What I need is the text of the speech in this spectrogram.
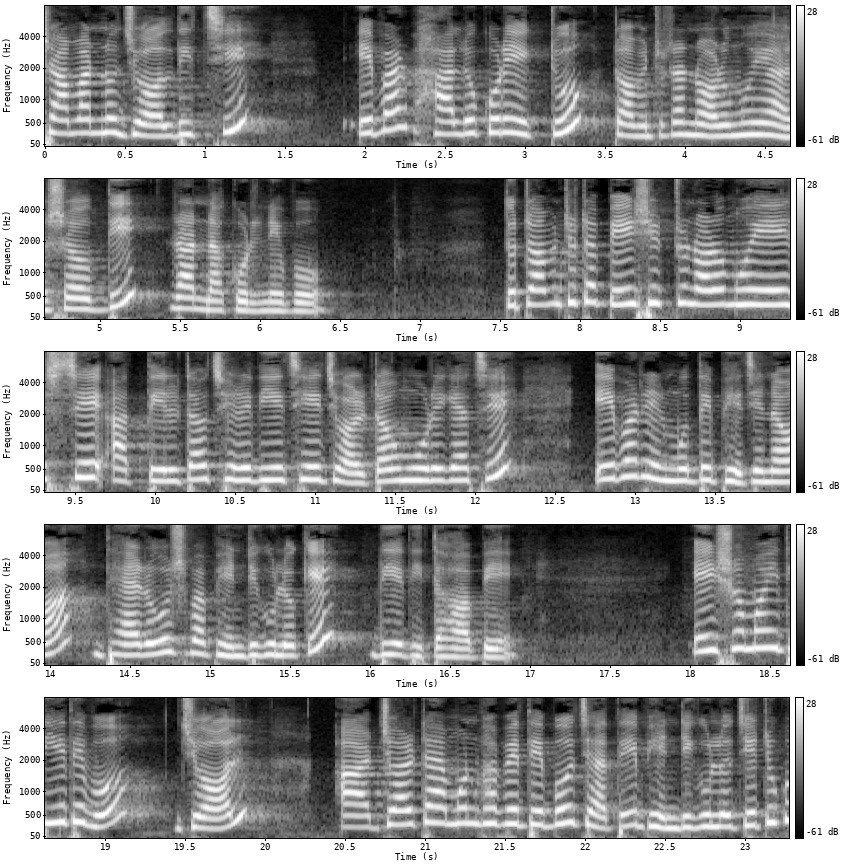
সামান্য জল দিচ্ছি। এবার ভালো করে একটু টমেটোটা নরম হয়ে আসা অবধি রান্না করে নেব। তো টমেটোটা বেশ একটু নরম হয়ে এসছে আর তেলটাও ছেড়ে দিয়েছে, জলটাও মরে গেছে। এবার এর মধ্যে ভেজে নেওয়া ঢ্যাঁড়স বা ভেন্ডিগুলোকে দিয়ে দিতে হবে। এই সময় দিয়ে দেব জল, আর জলটা এমনভাবে দেব যাতে ভেন্ডিগুলো যেটুকু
